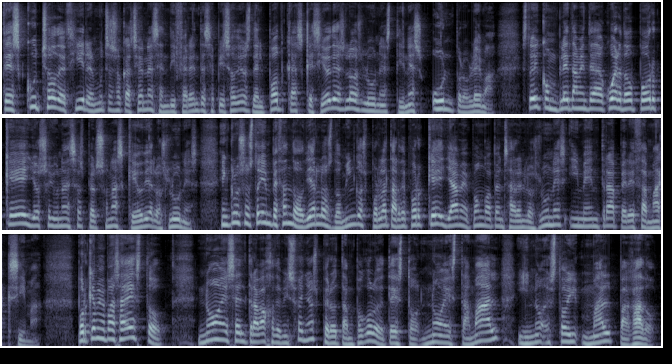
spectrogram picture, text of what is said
Te escucho decir en muchas ocasiones en diferentes episodios del podcast que si odias los lunes tienes un problema. Estoy completamente de acuerdo porque yo soy una de esas personas que odia los lunes. Incluso estoy empezando a odiar los domingos por la tarde porque ya me pongo a pensar en los lunes y me entra pereza máxima. ¿Por qué me pasa esto? No es el trabajo de mis sueños, pero tampoco lo detesto. No está mal y no estoy mal pagado.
